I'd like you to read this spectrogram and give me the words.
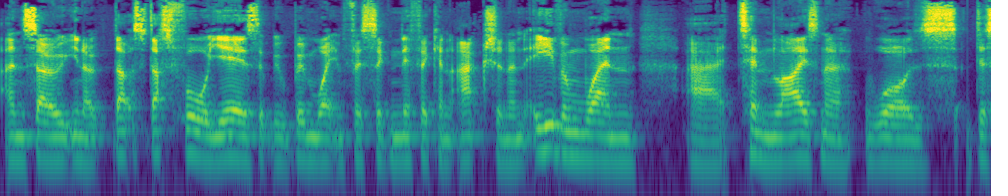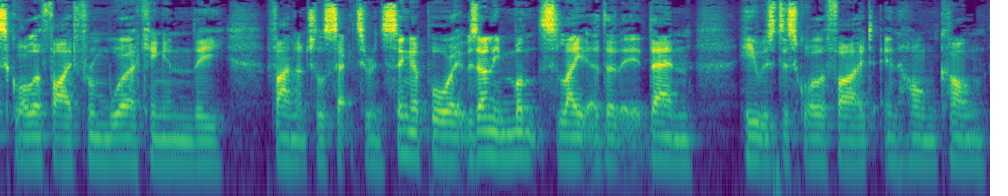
and so you know that's that's four years that we've been waiting for significant action. And even when uh, Tim Leissner was disqualified from working in the financial sector in Singapore, it was only months later that it, then he was disqualified in Hong Kong.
